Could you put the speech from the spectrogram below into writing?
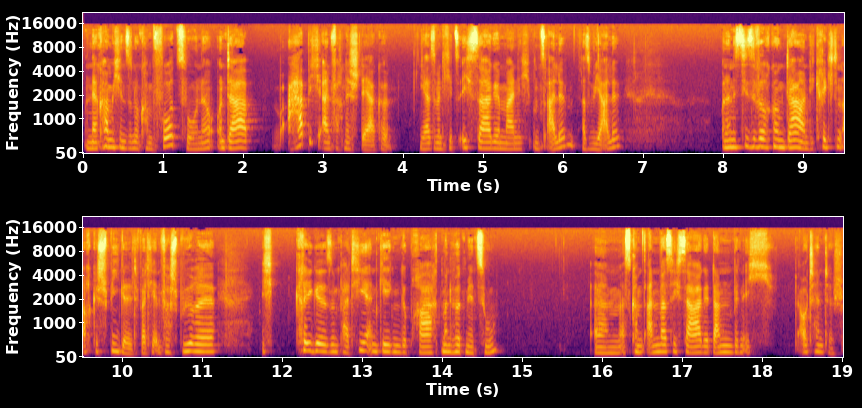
Und dann komme ich in so eine Komfortzone und da habe ich einfach eine Stärke. Ja, also wenn ich jetzt ich sage, meine ich uns alle, also wir alle. Und dann ist diese Wirkung da und die kriege ich dann auch gespiegelt, weil ich einfach spüre, ich kriege Sympathie entgegengebracht, man hört mir zu. Ähm, es kommt an, was ich sage, dann bin ich authentisch.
